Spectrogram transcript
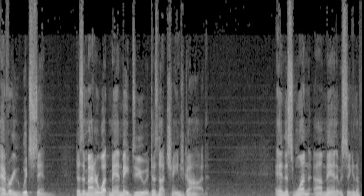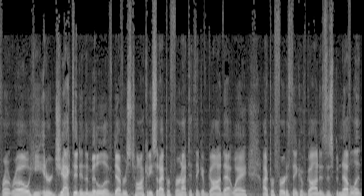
every which sin. Doesn't matter what man may do, it does not change God. And this one uh, man that was sitting in the front row, he interjected in the middle of Dever's talk, and he said, I prefer not to think of God that way. I prefer to think of God as this benevolent,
